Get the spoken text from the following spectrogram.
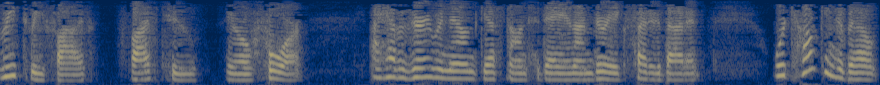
888-335-5204. I have a very renowned guest on today, and I'm very excited about it. We're talking about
